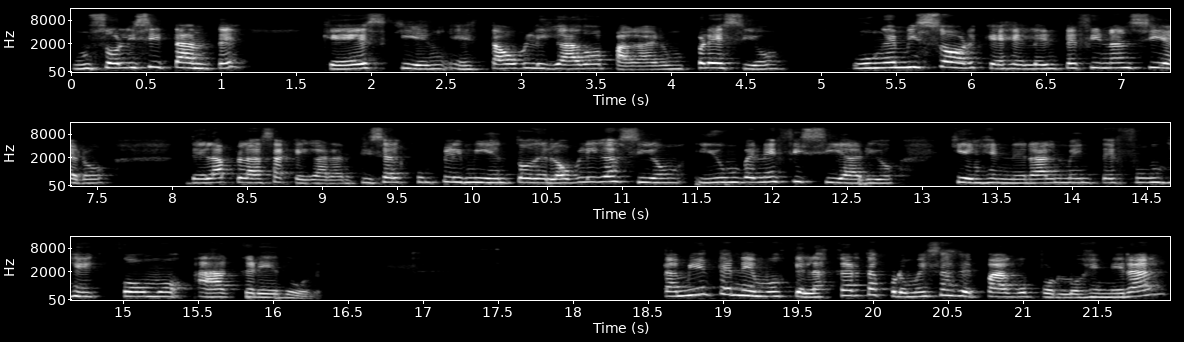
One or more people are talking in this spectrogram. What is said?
Un solicitante, que es quien está obligado a pagar un precio, un emisor, que es el ente financiero de la plaza que garantiza el cumplimiento de la obligación, y un beneficiario, quien generalmente funge como acreedor. También tenemos que las cartas promesas de pago por lo general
